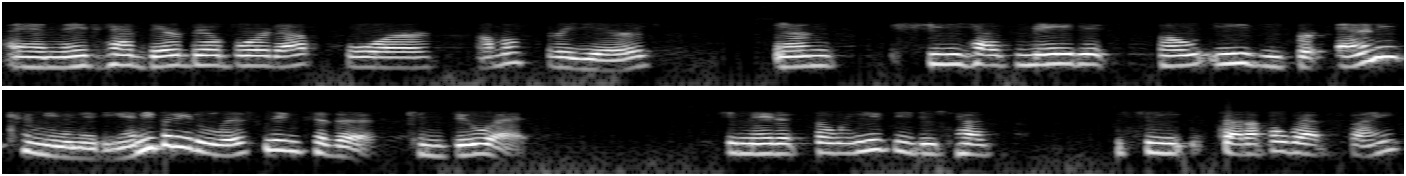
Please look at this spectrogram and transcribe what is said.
and they've had their billboard up for almost three years, and she has made it so easy for any community. Anybody listening to this can do it. She made it so easy because she set up a website,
